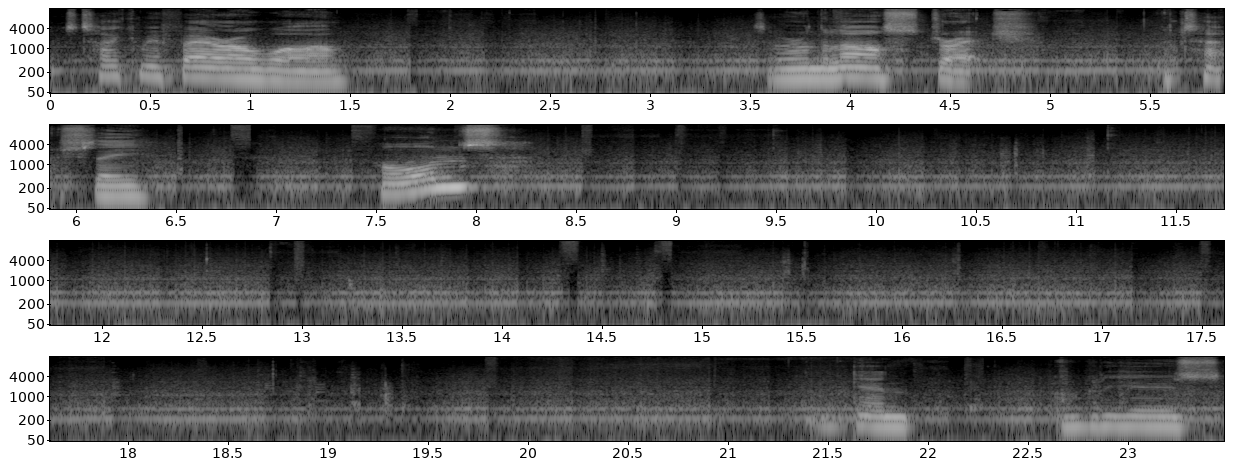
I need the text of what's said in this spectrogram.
It's taken me a fair old while. So we're on the last stretch. Attach the horns. again I'm going to use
